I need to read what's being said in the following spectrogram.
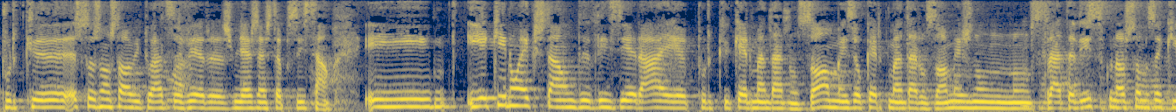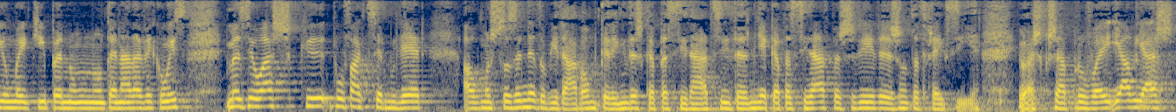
porque as pessoas não estão habituadas claro. a ver as mulheres nesta posição. E, e aqui não é questão de dizer, ah, é porque quero mandar nos homens, eu quero que mandar os homens, não, não se trata disso, porque nós somos aqui uma equipa, não, não tem nada a ver com isso, mas eu acho que, pelo facto de ser mulher, algumas pessoas ainda duvidavam um bocadinho das capacidades e da minha capacidade para gerir a junta de freguesia. Eu acho que já provei, e aliás,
